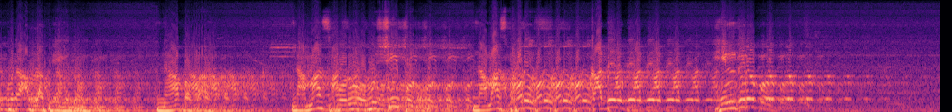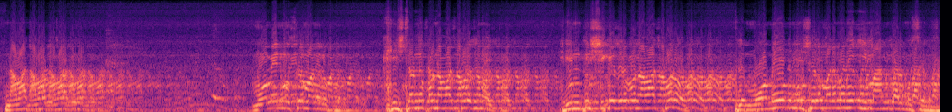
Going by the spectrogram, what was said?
একবার আল্লাহ পেয়ে গেল। না বাবা, নামাজ পড়ো, অবশ্যই পড়ো। নামাজ পড়ো, কাদের হিন্দুর নামাজ মোমেন মুসলমানের উপর। খ্রিস্টানের উপর নামাজ পড়েছে না হিন্দু শিখেদের উপর নামাজ পড়ো? তাহলে মোমেন মুসলমান মানে ইমানদার মুসলমান।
